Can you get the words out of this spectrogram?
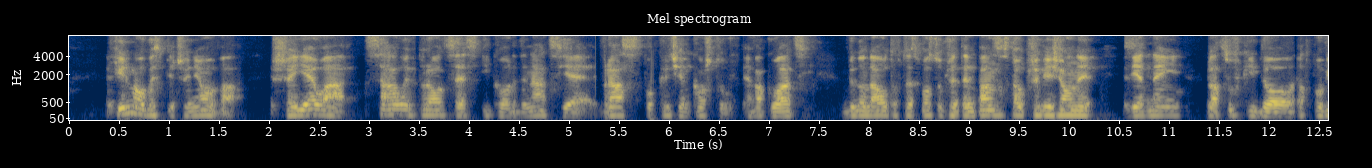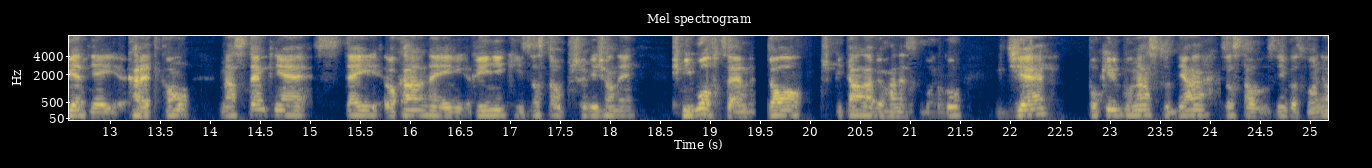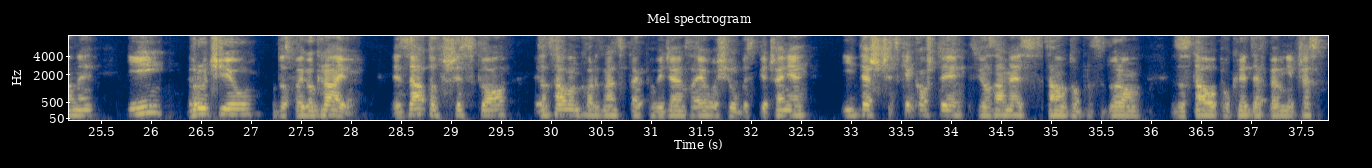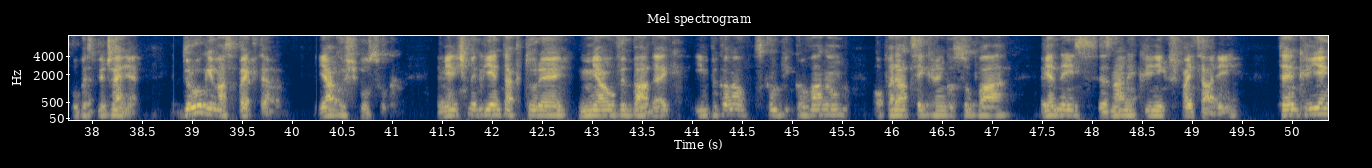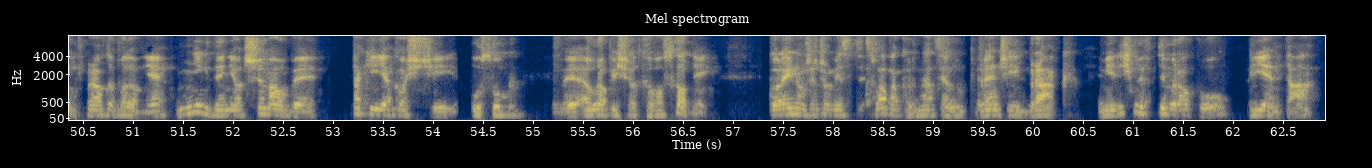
firma ubezpieczeniowa przejęła cały proces i koordynację wraz z pokryciem kosztów ewakuacji. Wyglądało to w ten sposób, że ten pan został przewieziony z jednej placówki do odpowiedniej karetką, następnie z tej lokalnej kliniki został przewieziony śmigłowcem do szpitala w Johannesburgu, gdzie po kilkunastu dniach został z niego zwolniony i wrócił do swojego kraju. Za to wszystko, za całą koordynację, tak jak powiedziałem, zajęło się ubezpieczenie i też wszystkie koszty związane z całą tą procedurą zostało pokryte w pełni przez ubezpieczenie. Drugim aspektem jakość usług. Mieliśmy klienta, który miał wypadek i wykonał skomplikowaną operację kręgosłupa w jednej z znanych klinik w Szwajcarii. Ten klient prawdopodobnie nigdy nie otrzymałby takiej jakości usług w Europie Środkowo-Wschodniej. Kolejną rzeczą jest słaba koordynacja lub wręcz jej brak. Mieliśmy w tym roku klienta,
